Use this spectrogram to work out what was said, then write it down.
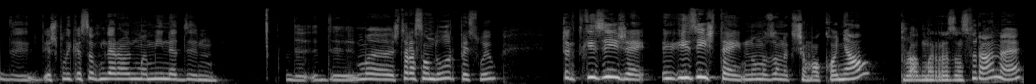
de, de, explicação que me deram numa mina de, de, de, uma extração de ouro, penso eu. Portanto, que exigem, existem numa zona que se chama o Conhal, por alguma razão será, não é?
